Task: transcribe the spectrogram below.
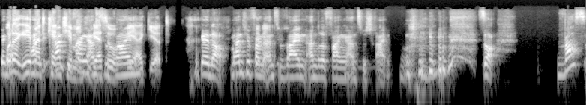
genau. Oder jemand manche, kennt manche jemanden, der so reagiert. Genau, manche fangen genau. an zu weinen, andere fangen an zu schreien. so, was,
